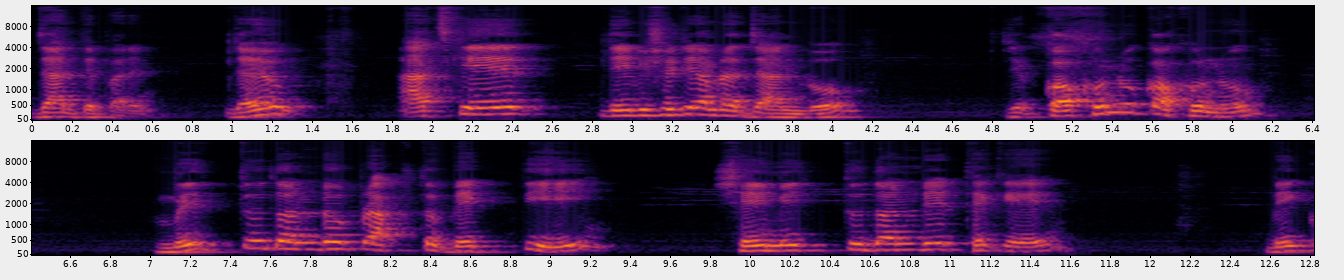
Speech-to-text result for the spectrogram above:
জানতে পারেন। যাই হোক, আজকের যে বিষয়টি আমরা জানব যে কখনো কখনো মৃত্যুদণ্ড প্রাপ্ত ব্যক্তি সেই মৃত্যুদণ্ডের থেকে বিজ্ঞ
